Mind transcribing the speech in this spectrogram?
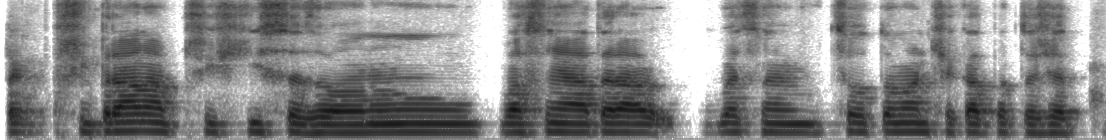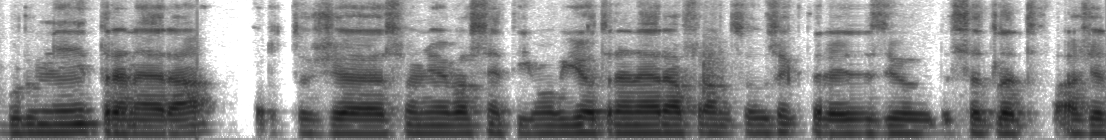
Tak příprava na příští sezónu, vlastně já teda vůbec nevím, co to mám čekat, protože budu měnit trenéra, protože jsme měli vlastně týmového trenéra francouze, který jezdil 10 let v Aže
